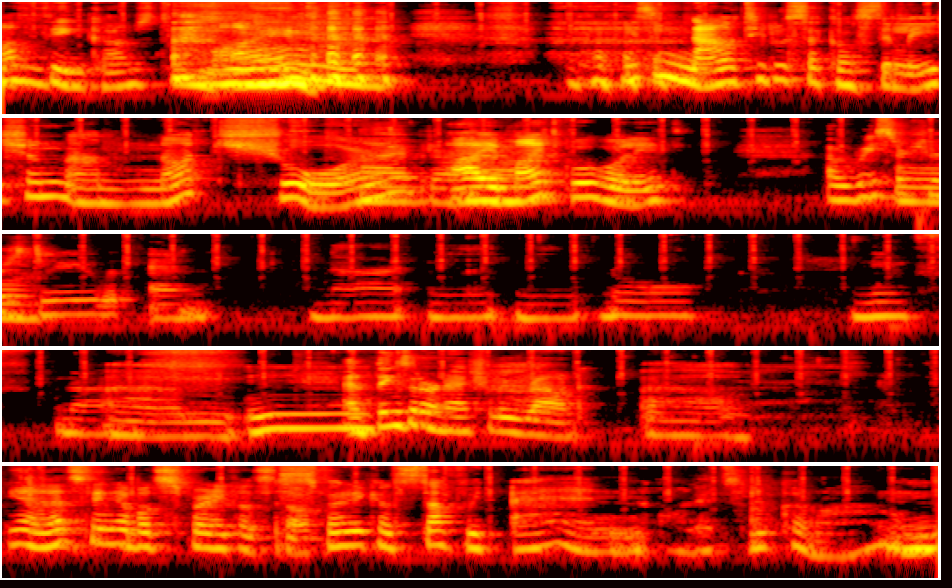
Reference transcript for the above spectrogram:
Nothing comes to mind. Isn't Nautilus a constellation? I'm not sure. I, I might Google it. A researchers Oh. do with N. Na, ni, ni, no, nymph, na. Um, mm, and things that are naturally round. uh, Yeah, let's think about spherical stuff. spherical stuff with N. Oh, let's look around.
